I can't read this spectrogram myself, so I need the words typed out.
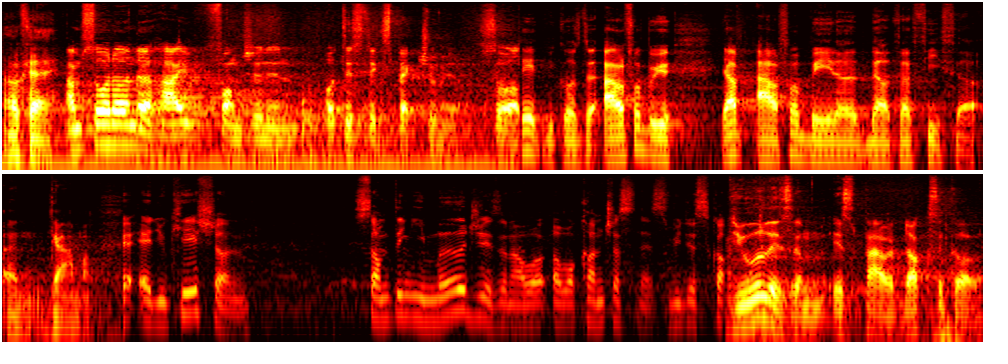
Okay. I'm sort of on the high functioning autistic spectrum here. So because the alpha, you have alpha, beta, delta, theta, and gamma. Education, something emerges in our, our consciousness. We discover. Dualism is paradoxical.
